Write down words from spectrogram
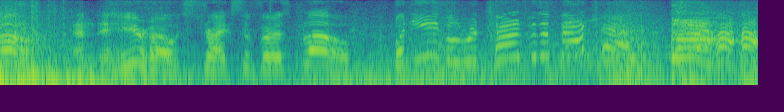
oh and the hero strikes the first blow, but evil returns with a backhand.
